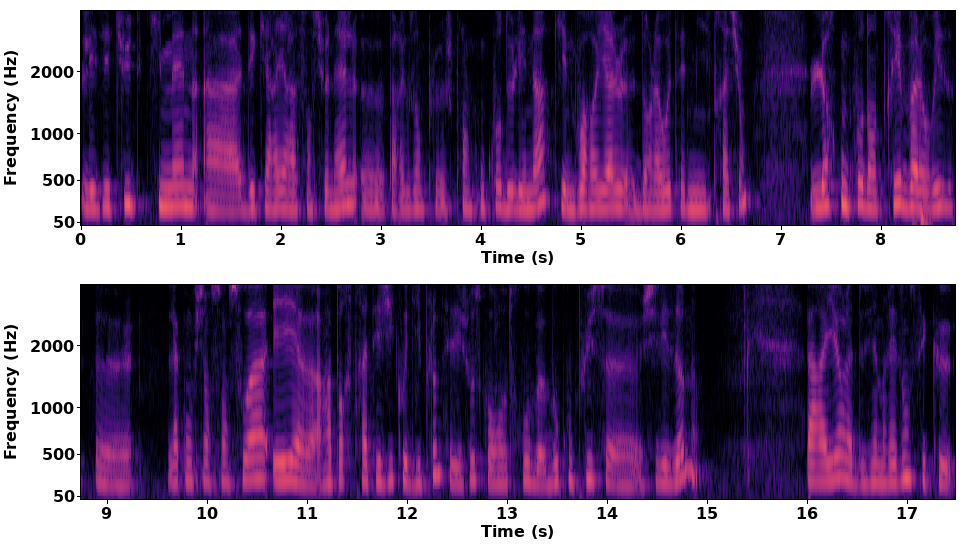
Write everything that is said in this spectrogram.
les études qui mènent à des carrières ascensionnelles, euh, par exemple, je prends le concours de l'ENA, qui est une voie royale dans la haute administration, leur concours d'entrée valorise euh, la confiance en soi et euh, un rapport stratégique au diplôme. C'est des choses qu'on retrouve beaucoup plus chez les hommes. Par ailleurs, la deuxième raison, c'est que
